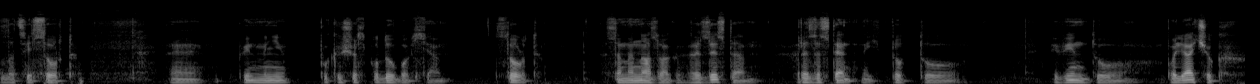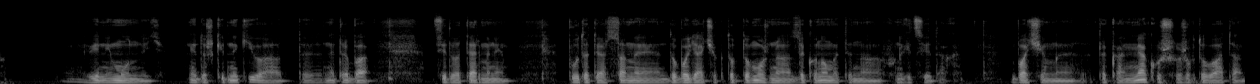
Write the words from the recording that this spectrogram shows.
за цей сорт. Е, Він мені поки що сподобався. Сорт, саме назва резиста, резистентний. Тобто він до болячок, він імунний. Не до шкідників, а е, не треба ці два терміни путати, а саме до болячок. Тобто можна зекономити на фунгіцидах. Бачимо, е, така м'якуш жовтувата,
